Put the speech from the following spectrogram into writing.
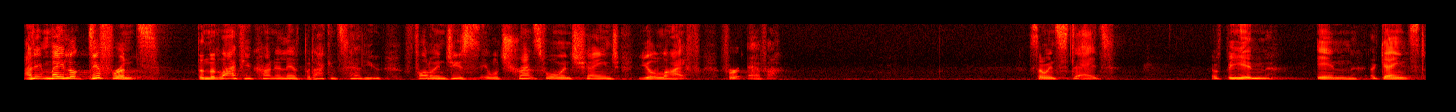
And it may look different than the life you currently live, but I can tell you, following Jesus, it will transform and change your life forever. So instead of being in, against,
